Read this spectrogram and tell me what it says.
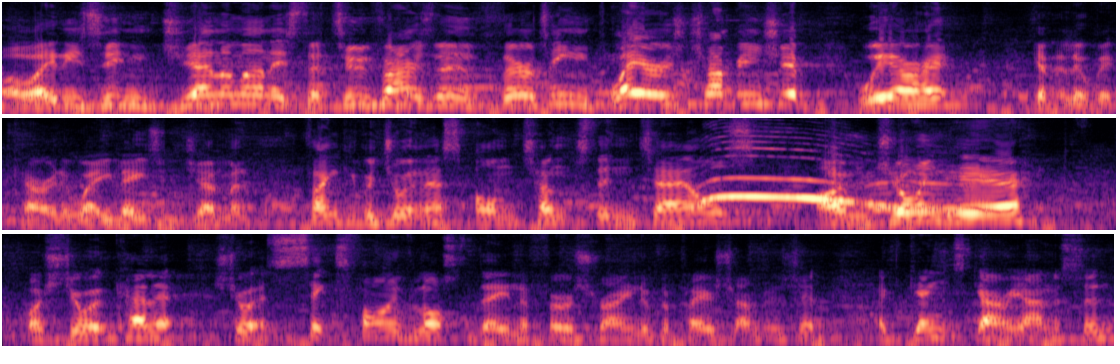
Well, ladies and gentlemen, it's the 2013 Players' Championship. We are getting a little bit carried away. Ladies and gentlemen, thank you for joining us on Tungsten Tales. I'm joined here by Stuart Kellett. Stuart, a 6-5 loss today in the first round of the Players' Championship against Gary Anderson.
